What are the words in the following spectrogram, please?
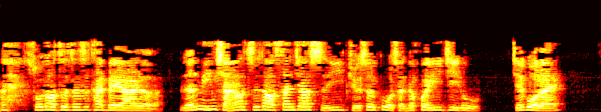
唉，说到这真是太悲哀了。人民想要知道三加十一决策过程的会议记录，结果嘞，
